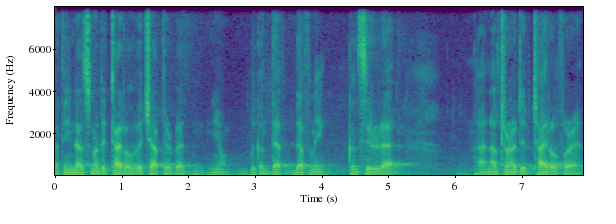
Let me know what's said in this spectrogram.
I think that's not the title of the chapter, but you know we can def- definitely consider that an alternative title for it.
